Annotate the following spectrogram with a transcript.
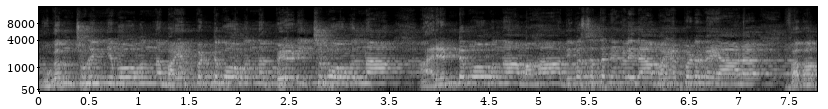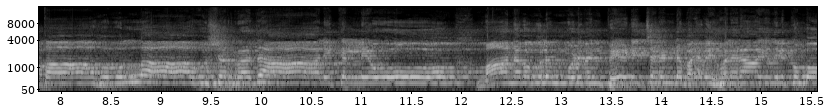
മുഖം ചുളിഞ്ഞു പോകുന്ന ഭയപ്പെട്ടു പോകുന്ന പേടിച്ചു പോകുന്ന അരണ്ടു പോകുന്ന മഹാദിവസത്തെ ഞങ്ങൾ ഇതാ ഭയപ്പെടുകയാണ് മാനവകുലം മുഴുവൻ പേടിച്ചരണ്ട് ഭയവിഹ്വലരായി നിൽക്കുമ്പോ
